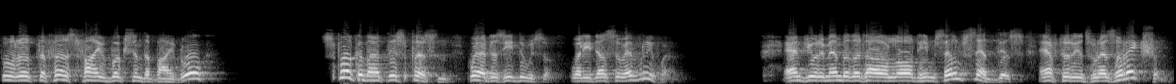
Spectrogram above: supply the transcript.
who wrote the first five books in the Bible, spoke about this person. Where does he do so? Well, he does so everywhere. And you remember that our Lord himself said this after his resurrection.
